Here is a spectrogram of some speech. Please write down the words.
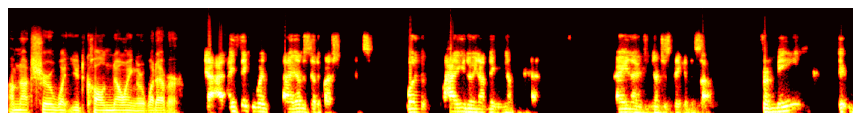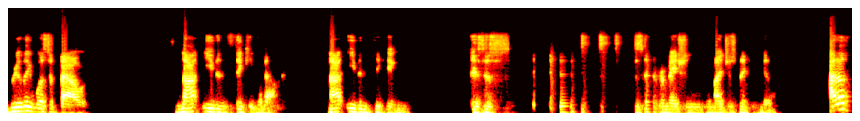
I'm not sure what you'd call knowing or whatever. Yeah, I think when I understand the question. What? How you know you're not making up your head? How you know you're just making this up? for me, it really was about not even thinking about it, not even thinking, is this, is this information? Am I just making it? up? I don't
